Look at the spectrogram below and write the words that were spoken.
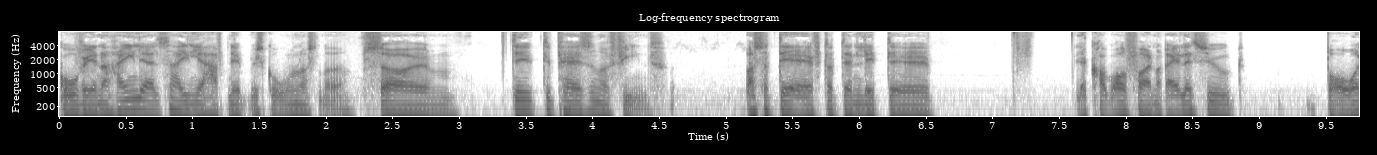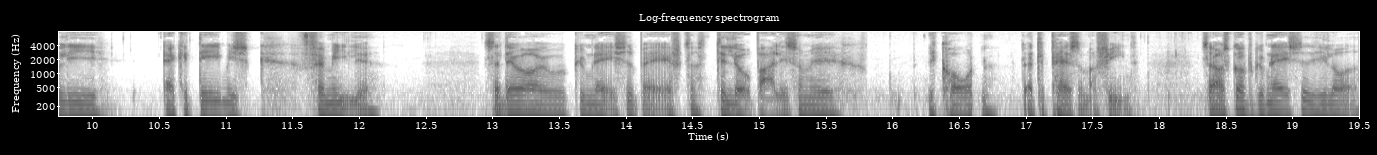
gode venner. Har egentlig altid har egentlig haft nemt med skolen og sådan noget. Så øh, det, det passede mig fint. Og så derefter den lidt... Øh, jeg kommer over fra en relativt borgerlig, akademisk familie. Så det var jo gymnasiet bagefter. Det lå bare ligesom i, i kortene, og det passede mig fint. Så jeg har også gået på gymnasiet i Hillerød.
